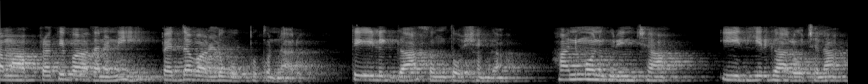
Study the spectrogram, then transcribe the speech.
తమ ప్రతిపాదనని పెద్దవాళ్ళు ఒప్పుకున్నారు. తేలిగ్గా సంతోషంగా. హనుమోన్ గురించా? ఈ దీర్ఘాలోచన?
